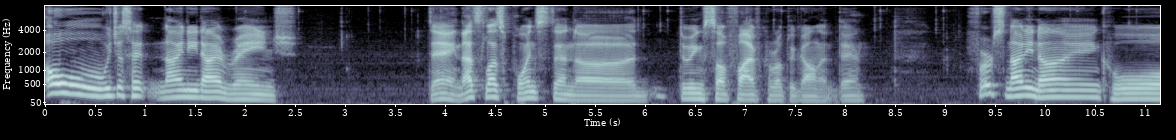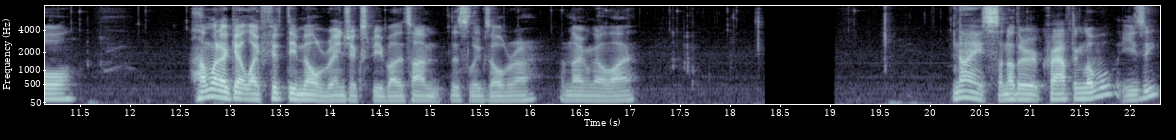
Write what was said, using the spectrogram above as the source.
Oh, we just hit 99 range. Dang, that's less points than uh doing sub 5 corrupted gauntlet, damn. First 99, cool. I'm gonna get like 50 mil range XP by the time this league's over. I'm not even gonna lie. Nice, another crafting level, easy.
